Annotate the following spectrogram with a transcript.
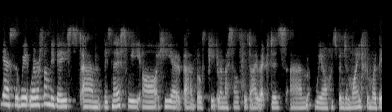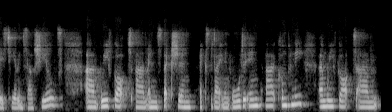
Yeah, so we're, we're a family based um, business. We are here, uh, both Peter and myself, the directors. Um, we are husband and wife, and we're based here in South Shields. Um, we've got um, an inspection, expediting, and auditing uh, company, and we've got um,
